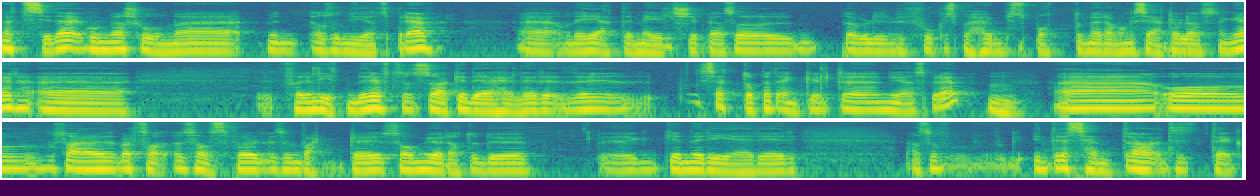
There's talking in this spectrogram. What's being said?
nettside i kombinasjon med altså, nyhetsbrev eh, Om det heter Mailship altså, Da blir det fokus på HubSpot og mer avanserte løsninger. Eh, for en liten bedrift så er ikke det heller Sett opp et enkelt eh, nyhetsbrev. Mm. Eh, og så har jeg vært sans for liksom, verktøy som gjør at du eh, genererer altså, interessenter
